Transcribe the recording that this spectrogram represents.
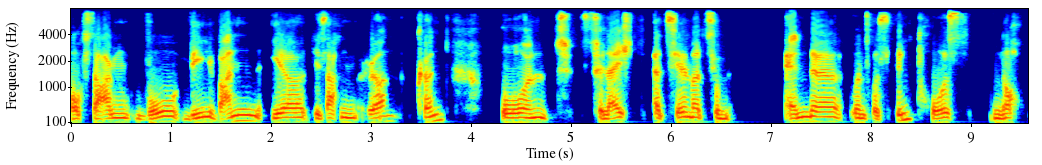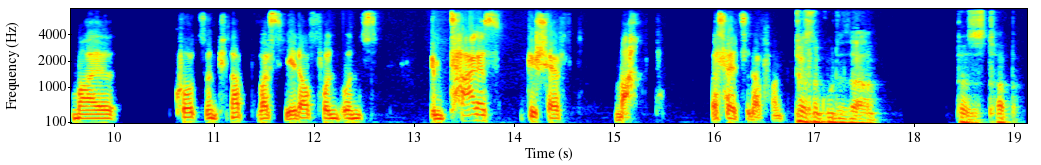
auch sagen, wo, wie, wann ihr die Sachen hören könnt. Und vielleicht erzählen wir zum Ende unseres Intros nochmal kurz und knapp, was jeder von uns im Tagesgeschäft macht. Was hältst du davon? Das ist eine gute Sache. Das ist top.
